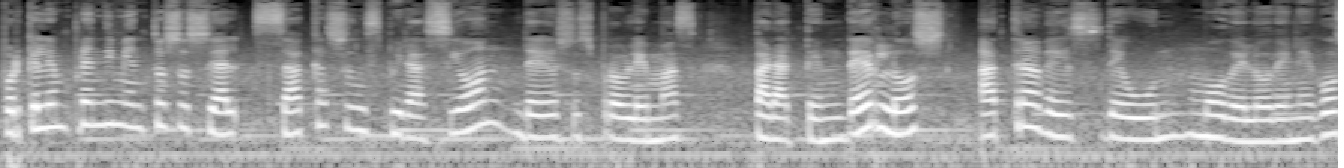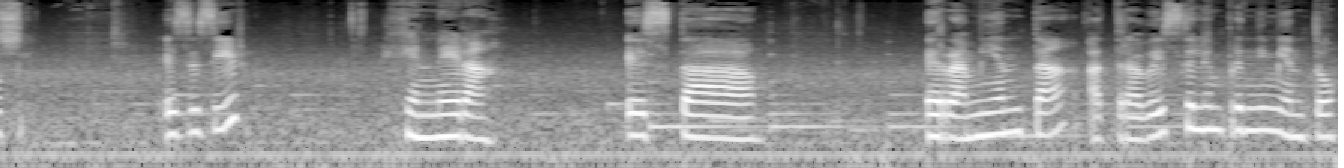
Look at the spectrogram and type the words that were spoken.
Porque el emprendimiento social saca su inspiración de esos problemas para atenderlos a través de un modelo de negocio. Es decir, genera esta herramienta a través del emprendimiento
